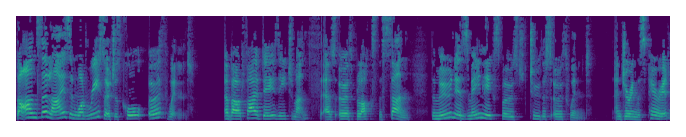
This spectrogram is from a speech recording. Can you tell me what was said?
The answer lies in what researchers call earth wind. About five days each month, as Earth blocks the sun, the moon is mainly exposed to this earth wind. And during this period,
